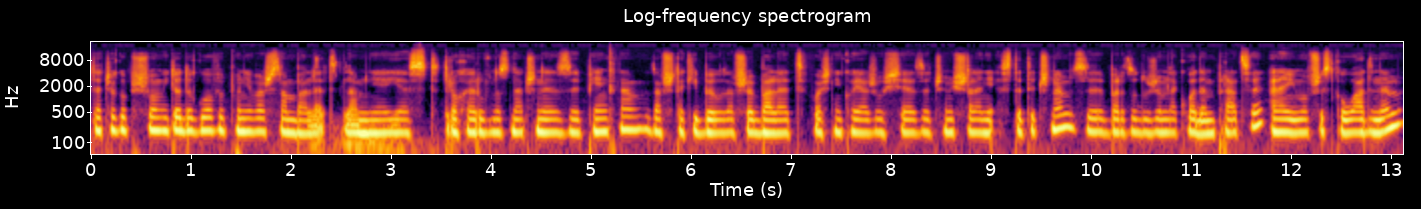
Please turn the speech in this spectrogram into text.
dlaczego przyszło mi to do głowy? Ponieważ sam balet dla mnie jest trochę równoznaczny z pięknem. Zawsze taki był, zawsze balet właśnie kojarzył się z czymś szalenie estetycznym, z bardzo dużym nakładem pracy, ale mimo wszystko ładnym.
